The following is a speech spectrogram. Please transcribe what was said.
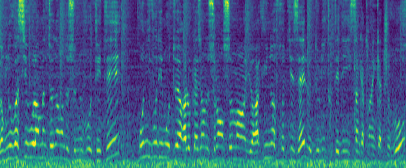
Donc nous voici roulant maintenant de ce nouveau TT. Au niveau des moteurs, à l'occasion de ce lancement, il y aura une offre diesel, le 2 litres TDI 184 chevaux,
